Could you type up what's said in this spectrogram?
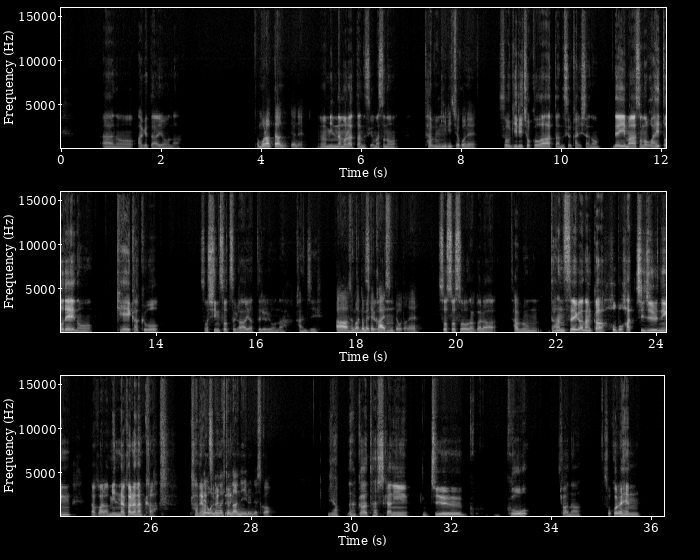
あのーあげたような、もらったんだよね。うんみんなもらったんですけど、まあその、多分、ギリチョコね。そう、ギリチョコはあったんですよ、会社の。で、今、そのホワイトデーの計画を、その新卒がやってるような感じ。ああ、なってますけどまとめて返すってことね。そうそうそう、だから、多分、男性がなんか、ほぼ80人、だからみんなからなんか、金で、集めて。女の人何人いるんですか？いや、なんか確かに15かな。そこら辺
